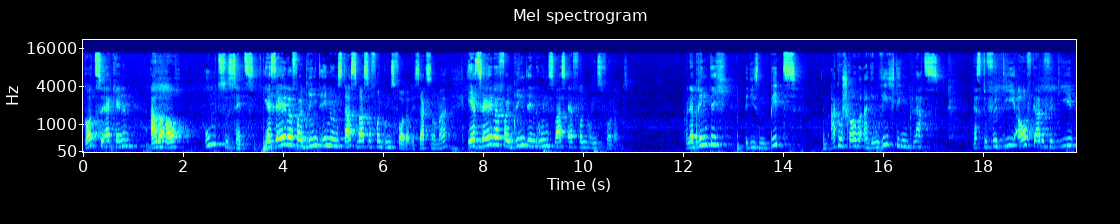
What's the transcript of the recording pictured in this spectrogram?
Gott zu erkennen, aber auch umzusetzen. Er selber vollbringt in uns das, was er von uns fordert. Ich sage es nochmal. Er selber vollbringt in uns, was er von uns fordert. Und er bringt dich mit diesen Bits im Akkuschrauber an den richtigen Platz, dass du für die Aufgabe, für die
